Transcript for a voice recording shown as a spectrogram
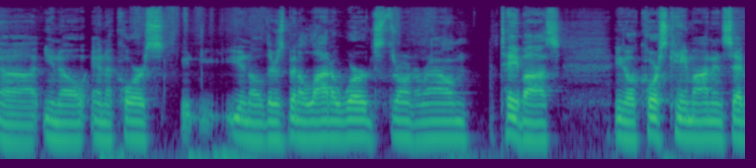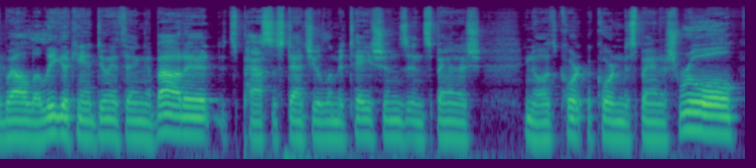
uh, you know. And of course, you know, there's been a lot of words thrown around. Tebas, you know, of course, came on and said, "Well, La Liga can't do anything about it. It's past the statute of limitations in Spanish, you know, according to Spanish rule."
